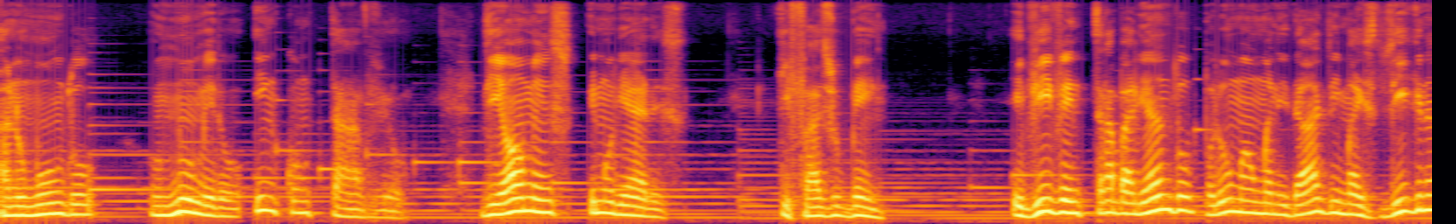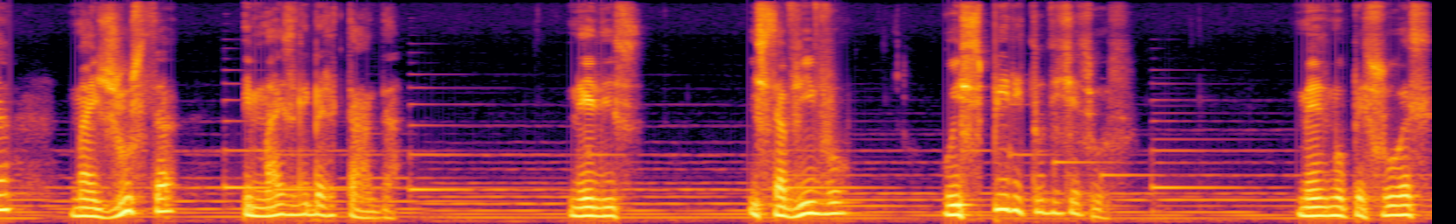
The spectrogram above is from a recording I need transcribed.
há no mundo um número incontável de homens e mulheres que fazem o bem e vivem trabalhando por uma humanidade mais digna, mais justa e mais libertada. Neles está vivo o Espírito de Jesus. Mesmo pessoas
